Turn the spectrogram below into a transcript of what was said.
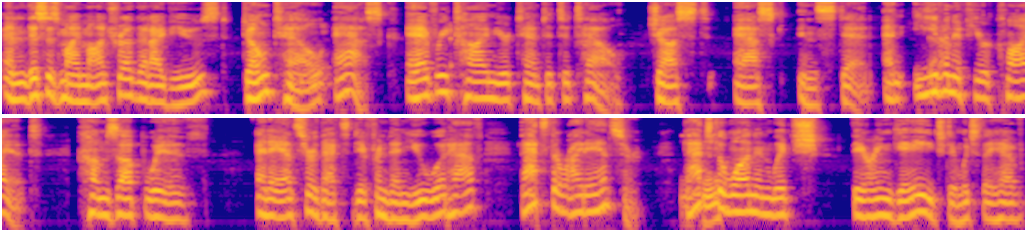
and this is my mantra that I've used don't tell, ask. Every time you're tempted to tell, just ask instead. And even yeah. if your client comes up with an answer that's different than you would have, that's the right answer. That's mm-hmm. the one in which they're engaged, in which they have,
